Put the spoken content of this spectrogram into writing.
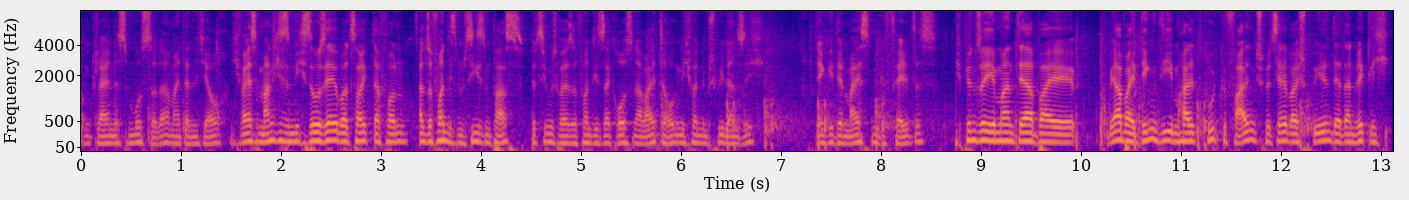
ein kleines Muss, oder? Meint er nicht auch? Ich weiß, manche sind nicht so sehr überzeugt davon, also von diesem Season Pass, beziehungsweise von dieser großen Erweiterung, nicht von dem Spiel an sich. Ich denke, den meisten gefällt es. Ich bin so jemand, der bei, ja, bei Dingen, die ihm halt gut gefallen, speziell bei Spielen, der dann wirklich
